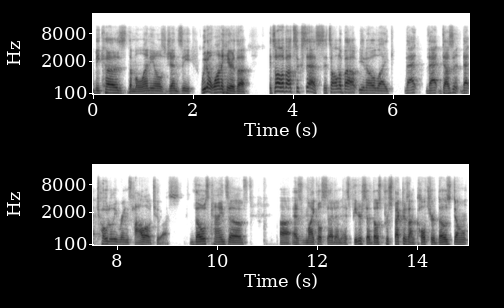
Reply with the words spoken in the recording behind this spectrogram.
because the millennials, Gen Z, we don't want to hear the it's all about success. It's all about, you know, like that that doesn't that totally rings hollow to us. Those kinds of uh, as Michael said and as Peter said, those perspectives on culture, those don't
